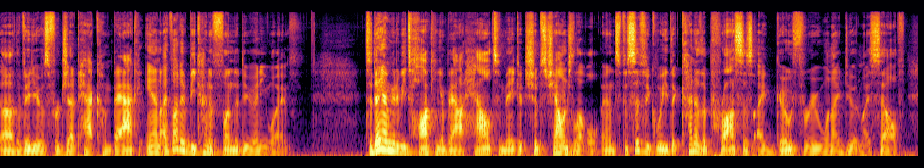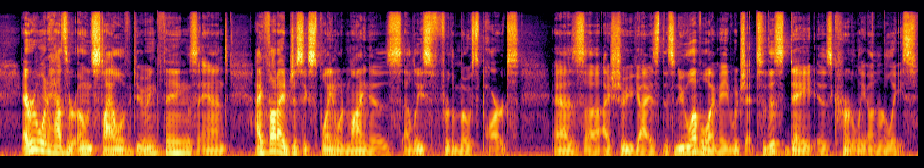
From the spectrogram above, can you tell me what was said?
uh, the videos for Jetpack come back, and I thought it'd be kind of fun to do anyway. Today I'm going to be talking about how to make a Chips Challenge level, and specifically the kind of the process I go through when I do it myself. Everyone has their own style of doing things, and I thought I'd just explain what mine is, at least for the most part, as uh, I show you guys this new level I made, which to this date is currently unreleased.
